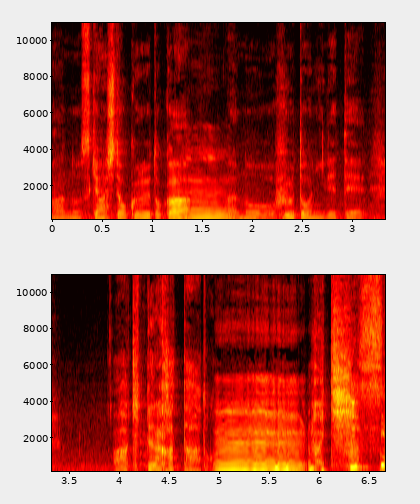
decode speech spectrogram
あのスキャンして送るとか、うん。あの封筒に入れてあ切ってなかったとか。さす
